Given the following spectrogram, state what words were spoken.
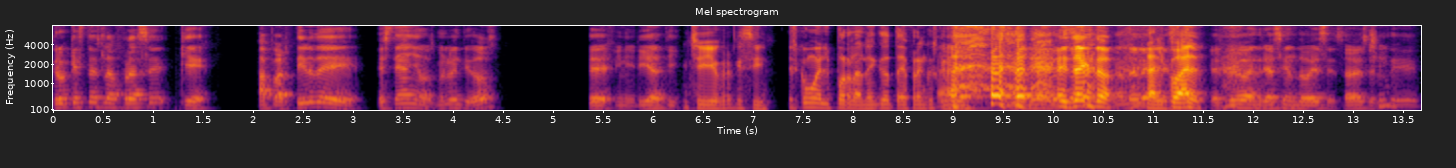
creo que esta es la frase que a partir de este año 2022 te definiría a ti. Sí, yo creo que sí. Es como el por la anécdota de Franco Escamilla. Exacto, tal el- cual. El tuyo vendría siendo ese, ¿sabes? Sí. El de...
